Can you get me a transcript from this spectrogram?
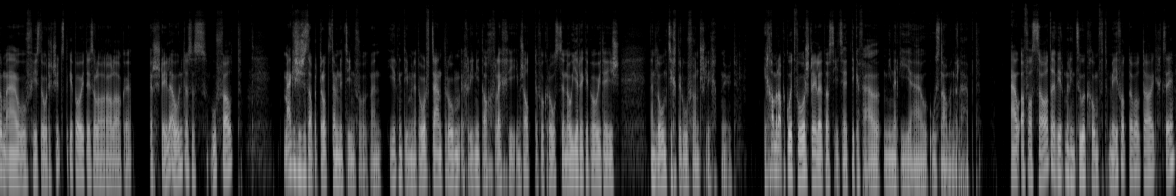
um auch auf historisch geschützte Gebäude Solaranlagen zu erstellen, ohne dass es auffällt. Manchmal ist es aber trotzdem nicht sinnvoll, wenn irgend in einem Dorfzentrum eine kleine Dachfläche im Schatten von grossen, neueren Gebäuden ist, dann lohnt sich der Aufwand schlicht nicht. Ich kann mir aber gut vorstellen, dass in solchen Fällen Minergie auch Ausnahmen erlebt. Auch an Fassaden wird man in Zukunft mehr Photovoltaik sehen.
